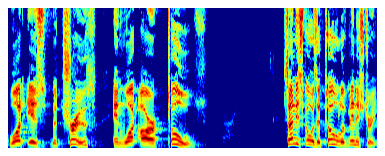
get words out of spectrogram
what is the truth and what are tools. Sunday school is a tool of ministry.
